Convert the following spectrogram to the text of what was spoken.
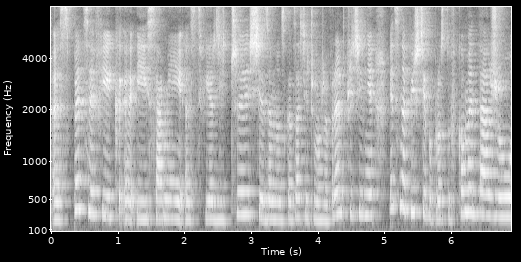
e, specyfik e, i sami stwierdzić, czy się ze mną zgadzacie, czy może wręcz przeciwnie, więc napiszcie po prostu w komentarzu,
